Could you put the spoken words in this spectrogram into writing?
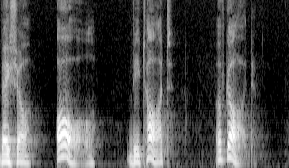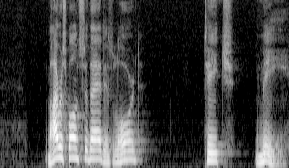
They shall all be taught of God. My response to that is, Lord, teach me.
